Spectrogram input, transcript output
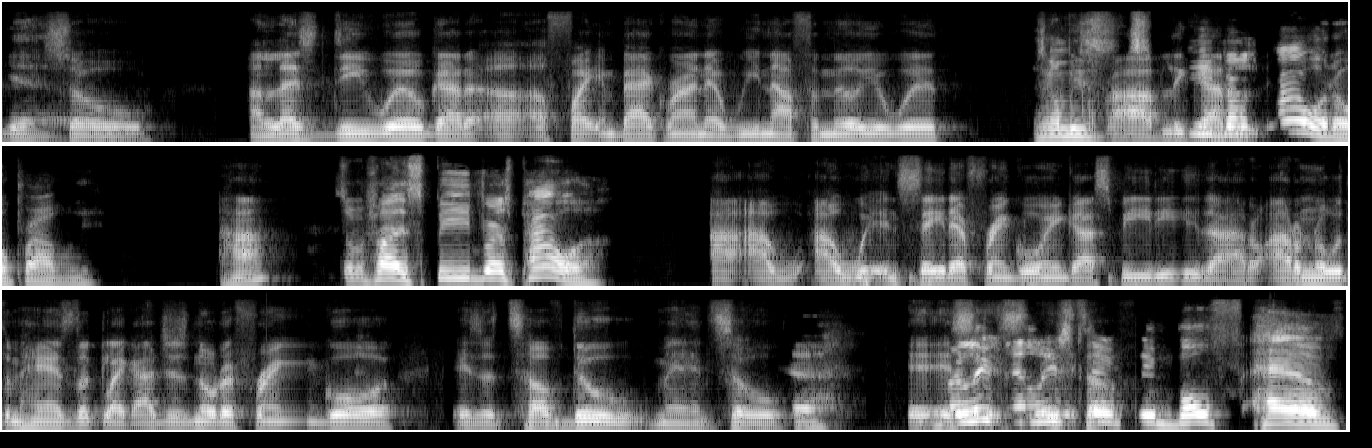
Yeah. So unless D Will got a, a fighting background that we're not familiar with, It's gonna be Probably speed gotta- versus power though, probably. huh? So probably speed versus power. I, I I wouldn't say that Frank Gore ain't got speed either. I don't I don't know what them hands look like. I just know that Frank Gore is a tough dude, man. So Yeah. it- at least, it's- at least it's they, they both have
